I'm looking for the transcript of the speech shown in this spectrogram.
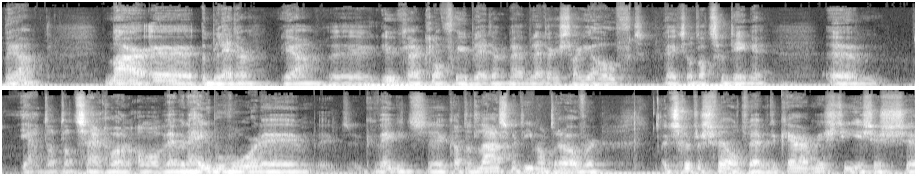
Ja. Maar een bladder, ja, uh, krijgt een klap voor je bladder. Nou, bladder is dan je hoofd. Weet je wel, dat soort dingen. Um, ja, dat, dat zijn gewoon allemaal... We hebben een heleboel woorden. Ik weet niet, ik had het laatst met iemand erover. Het Schuttersveld. We hebben de kermis. Die is dus uh,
